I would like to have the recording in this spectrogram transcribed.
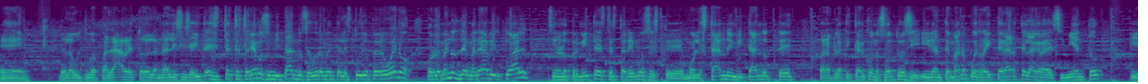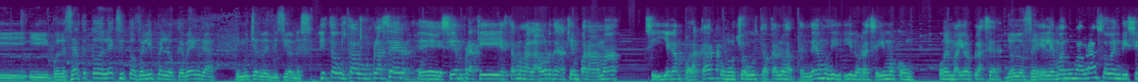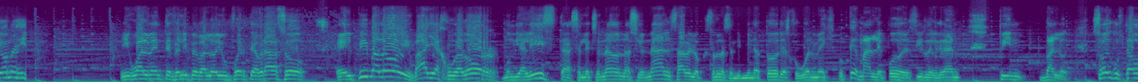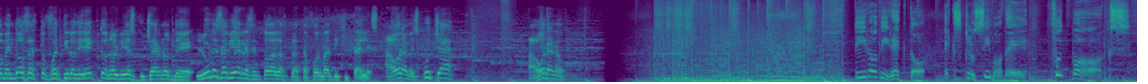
eh, de la última palabra y todo el análisis. Ahí te, te estaríamos invitando seguramente al estudio, pero bueno, por lo menos de manera virtual, si nos lo permite, te estaremos este, molestando, invitándote para platicar con nosotros y, de antemano, pues reiterarte el agradecimiento y, pues desearte todo el éxito, Felipe, en lo que venga y muchas bendiciones. Listo, Gustavo, un placer. Eh, siempre aquí estamos a la orden, aquí en Panamá. Si llegan por acá, con mucho gusto acá los atendemos y, los recibimos con, con, el mayor placer. Yo lo sé. Eh, le mando un abrazo, bendiciones y Igualmente, Felipe Baloy, un fuerte abrazo. El Pi Baloy, vaya jugador, mundialista, seleccionado nacional, sabe lo que son las eliminatorias, jugó en México. ¿Qué más le puedo decir del gran Pin Baloy? Soy Gustavo Mendoza, esto fue Tiro Directo. No olvide escucharnos de lunes a viernes en todas las plataformas digitales. Ahora me escucha, ahora no. Tiro Directo, exclusivo de Footbox.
